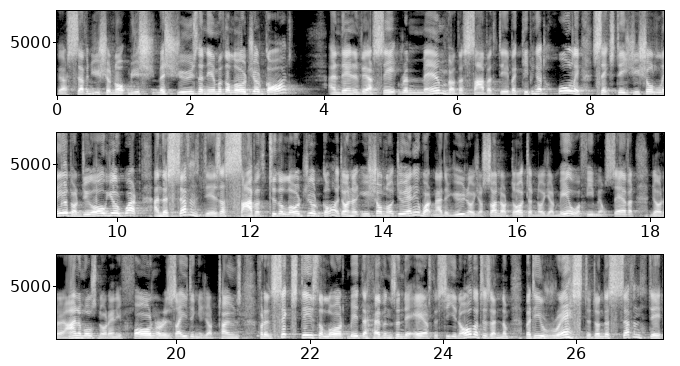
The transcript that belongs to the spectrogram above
Verse 7, You shall not misuse the name of the Lord your God. And then in verse 8, remember the Sabbath day by keeping it holy. Six days you shall labor, do all your work. And the seventh day is a Sabbath to the Lord your God. On it you shall not do any work, neither you, nor your son or daughter, nor your male or female servant, nor your animals, nor any foreigner residing in your towns. For in six days the Lord made the heavens and the earth, the sea, and all that is in them. But he rested on the seventh day.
